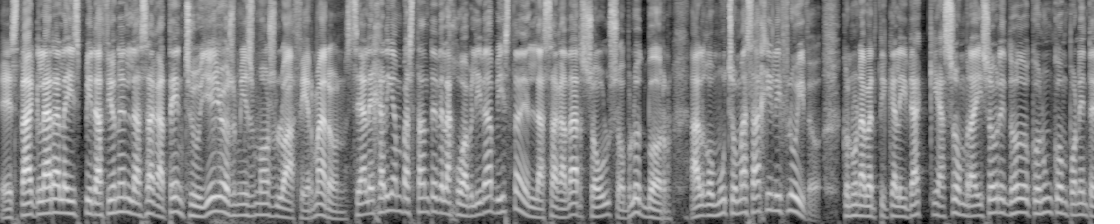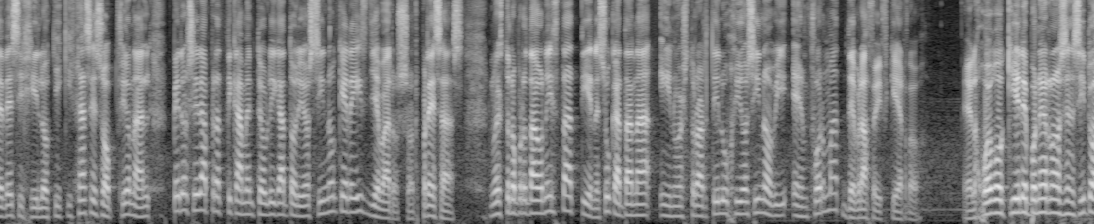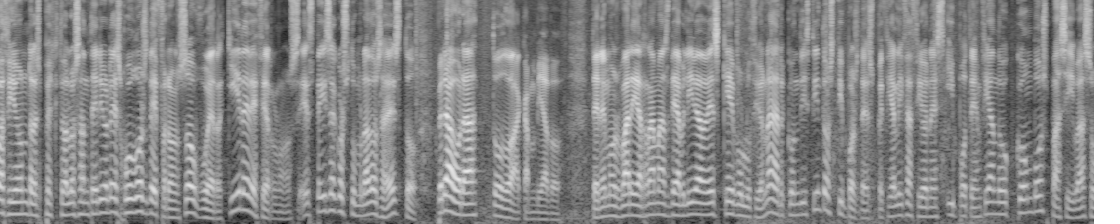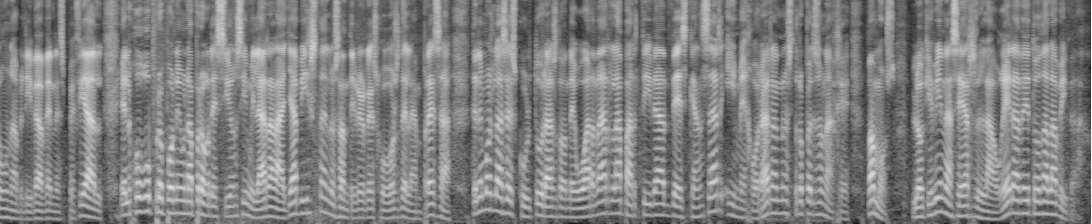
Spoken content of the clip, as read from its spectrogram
Está clara la inspiración en la saga Tenchu y ellos mismos lo afirmaron. Se alejarían bastante de la jugabilidad vista en la saga Dark Souls o Bloodborne, algo mucho más ágil y fluido, con una verticalidad que asombra y sobre todo con un componente de sigilo que quizás es opcional, pero será prácticamente obligatorio si no queréis llevaros sorpresas. Nuestro protagonista tiene su katana y nuestro artilugio shinobi en forma de brazo izquierdo. El juego quiere ponernos en situación respecto a los anteriores juegos de Front Software, quiere decirnos, estáis acostumbrados a esto, pero ahora todo ha cambiado. Tenemos varias ramas de habilidades que evolucionar, con distintos tipos de especializaciones y potenciando combos pasivas o una habilidad en especial. El juego propone una progresión similar a la ya vista en los anteriores juegos de la empresa. Tenemos las esculturas donde guardar la partida, descansar y mejorar a nuestro personaje. Vamos, lo que viene a ser la hoguera de toda la vida.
